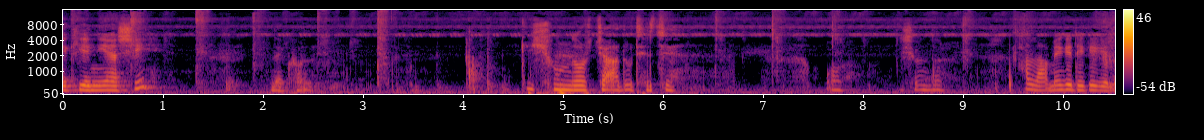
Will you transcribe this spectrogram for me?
দেখিয়ে নিয়ে আসি। দেখুন, কি সুন্দর চাঁদ উঠেছে। ও কি সুন্দর। আল্লাহ, মেঘে ঢেকে গেল।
